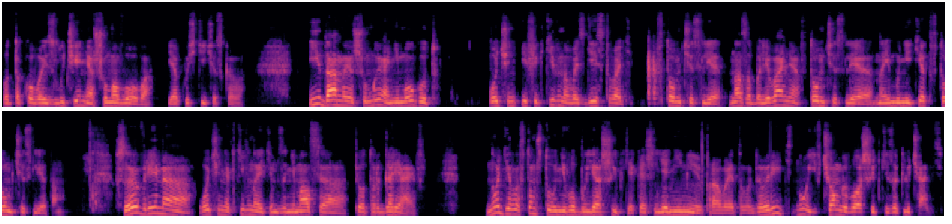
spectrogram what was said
вот такого излучения шумового и акустического. И данные шумы, они могут очень эффективно воздействовать в том числе на заболевания, в том числе на иммунитет, в том числе там. В свое время очень активно этим занимался Петр Горяев. Но дело в том, что у него были ошибки. Конечно, я не имею права этого говорить. Ну и в чем его ошибки заключались?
